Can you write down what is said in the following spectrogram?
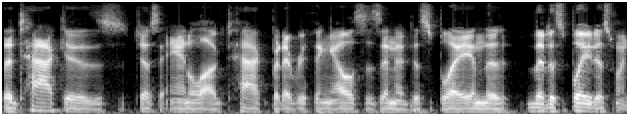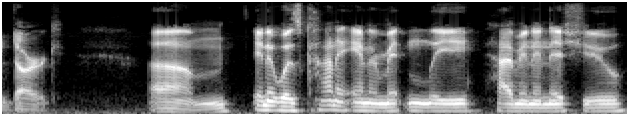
the tach is just analog tach, but everything else is in a display, and the the display just went dark. Um, and it was kind of intermittently having an issue,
